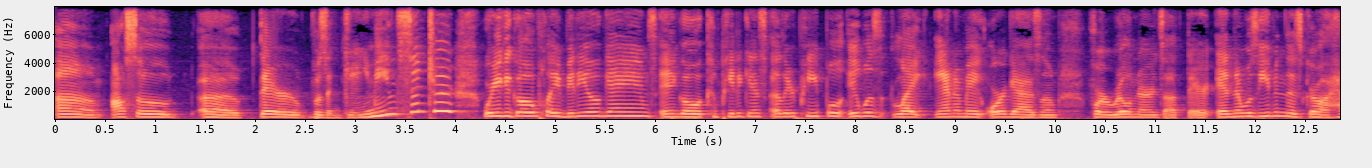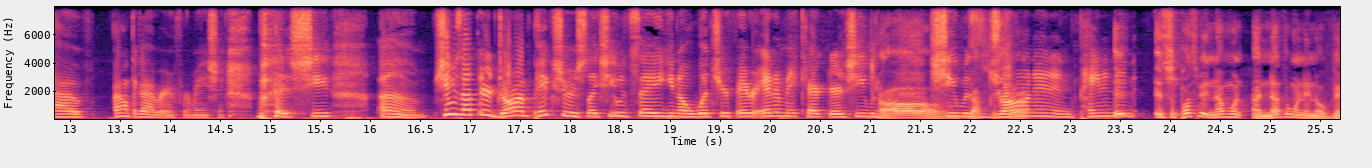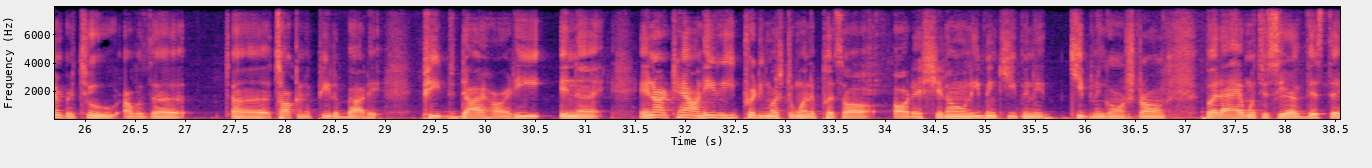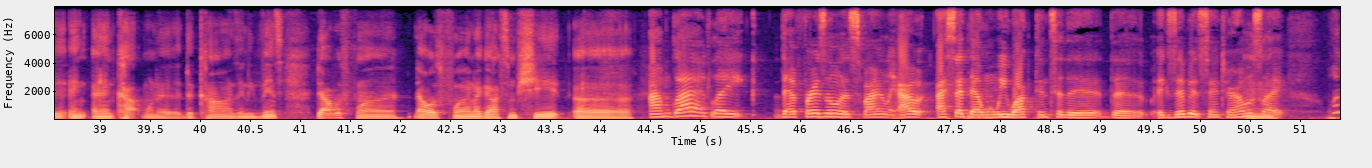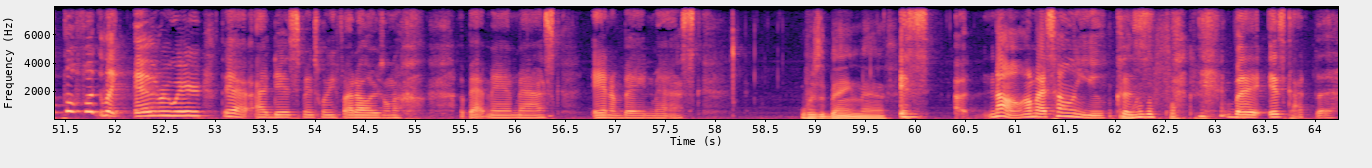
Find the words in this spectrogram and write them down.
um also uh there was a gaming center where you could go and play video games and go compete against other people it was like anime orgasm for real nerds out there and there was even this girl i have I don't think I have her information, but she, um, she was out there drawing pictures. Like she would say, you know, what's your favorite anime character? And she was, Oh, she was drawing and painting it. It, it's supposed to be another one. Another one in November too. I was uh uh talking to Pete about it. Pete the diehard. He in the in our town. He he pretty much the one that puts all all that shit on. He been keeping it keeping it going strong. But I had went to Sierra Vista and and caught one of the cons and events. That was fun. That was fun. I got some shit. Uh, I'm glad like that Fresno is finally I I said that when we walked into the the exhibit center. I was Mm-hmm. like, what the fuck? Like everywhere that I did spend twenty five dollars on a, a Batman mask and a Bane mask. where's the Bane mask? It's uh, no, I'm not telling you because Motherfucker. but it's got the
